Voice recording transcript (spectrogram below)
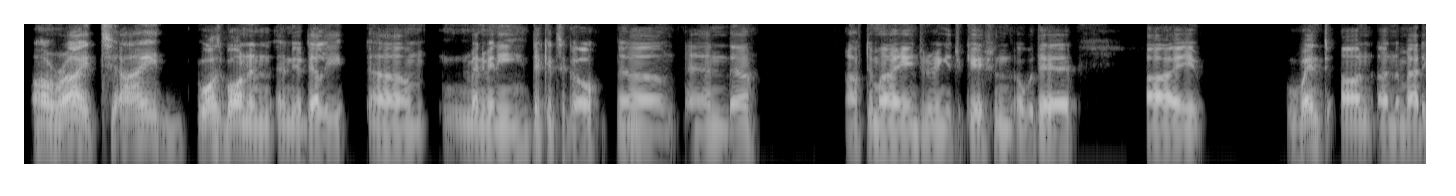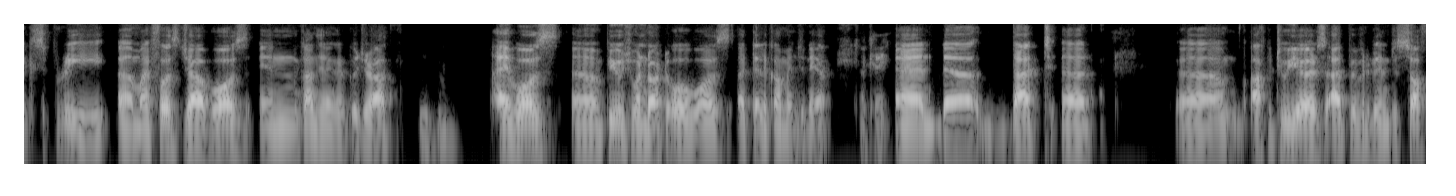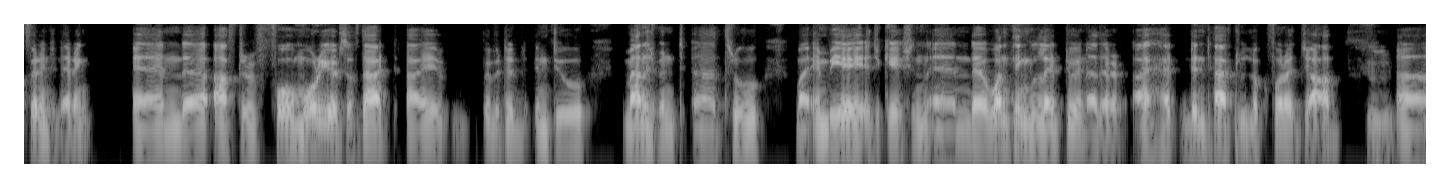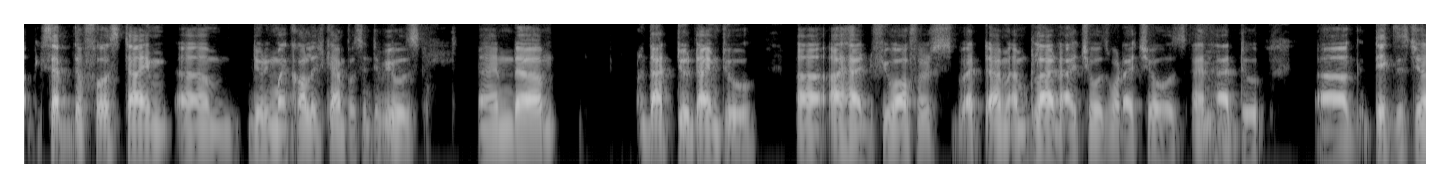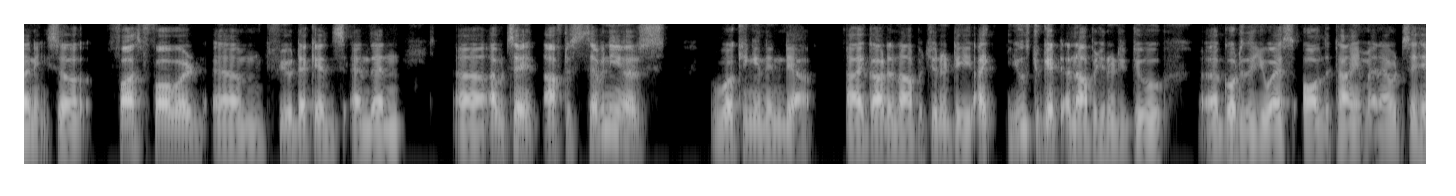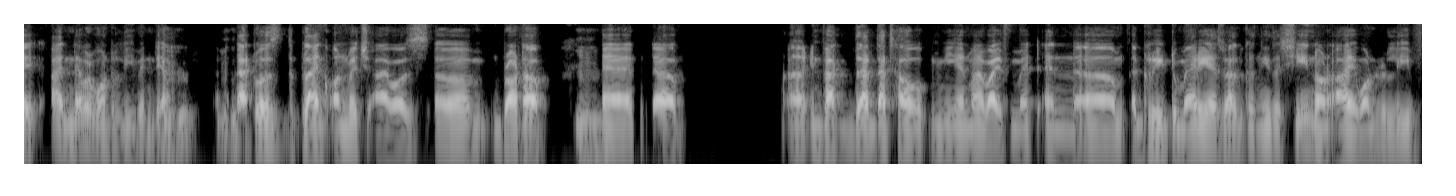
All right. I was born in, in New Delhi um, many, many decades ago. Hmm. Um, and uh, after my engineering education over there, I went on a nomadic spree. Uh, my first job was in Gandhinagar, Gujarat. Mm-hmm. I was uh, Piyush 1.0 was a telecom engineer. Okay. And uh, that uh, um, after two years, I pivoted into software engineering and uh, after four more years of that i pivoted into management uh, through my mba education and uh, one thing led to another i had didn't have to look for a job hmm. Uh, except the first time um, during my college campus interviews and um, that too time too uh, i had few offers but i'm, I'm glad i chose what i chose and hmm. had to uh, take this journey so fast forward um, few decades, and then uh, I would say after seven years working in India, I got an opportunity. I used to get an opportunity to uh, go to the US all the time, and I would say, "Hey, I never want to leave India." Mm-hmm. Mm-hmm. That was the plank on which I was um, brought up, mm. and uh, uh, in fact, that that's how me and my wife met and um, agreed to marry as well, because neither she nor I wanted to leave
